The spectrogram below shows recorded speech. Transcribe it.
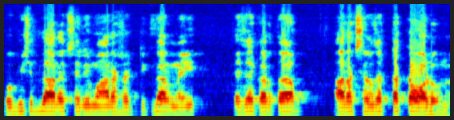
ओबीसीतलं आरक्षण हे महाराष्ट्रात टिकणार नाही त्याच्याकरता आरक्षणाचा टक्का वाढवणं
